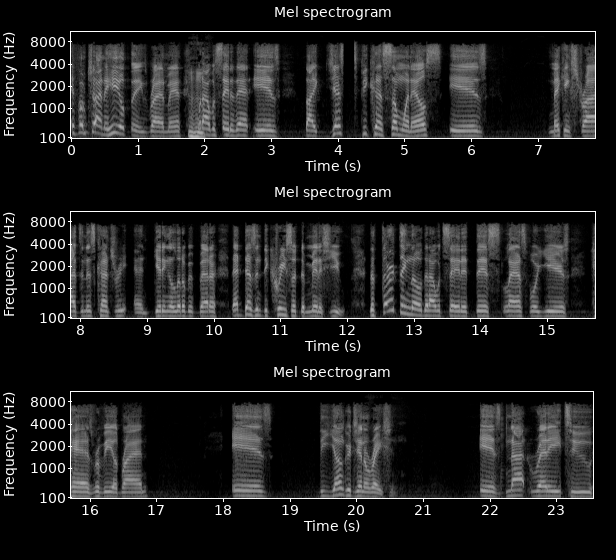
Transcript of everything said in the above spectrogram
if I'm trying to heal things, Brian, man, mm-hmm. what I would say to that is like just because someone else is making strides in this country and getting a little bit better, that doesn't decrease or diminish you. The third thing, though, that I would say that this last four years has revealed, Brian, is the younger generation is not ready to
